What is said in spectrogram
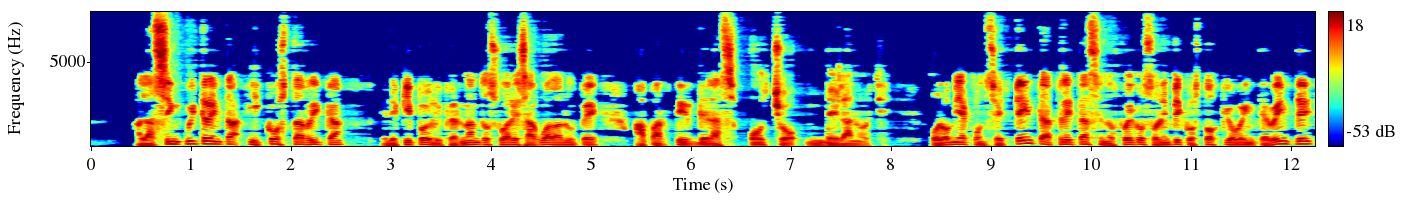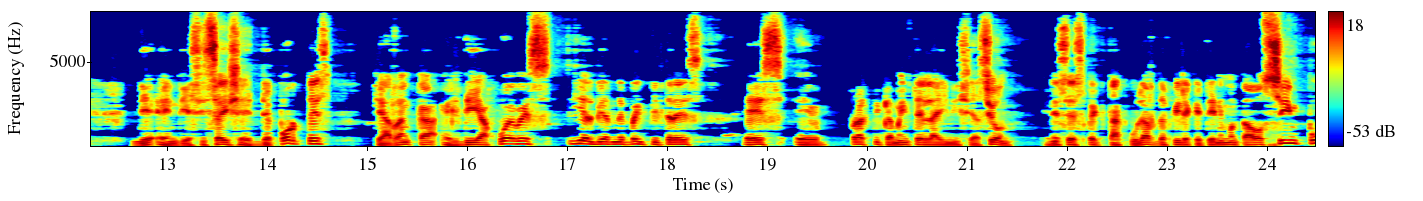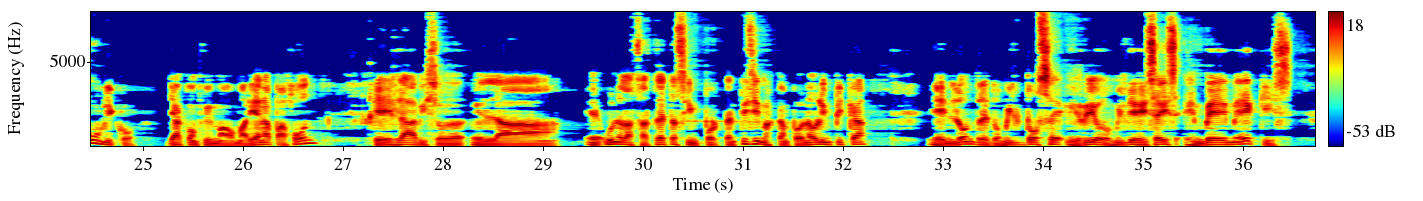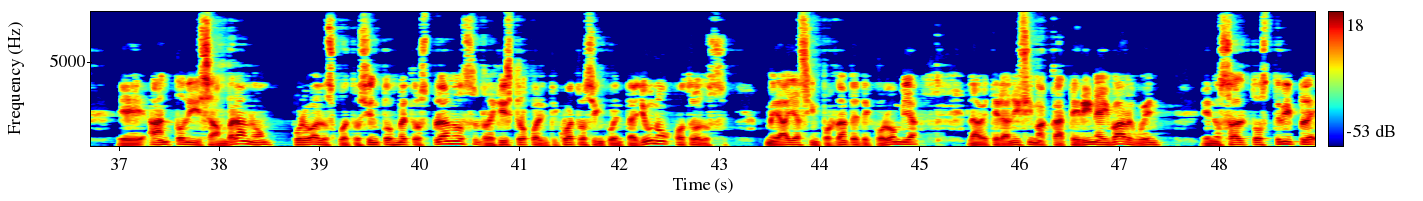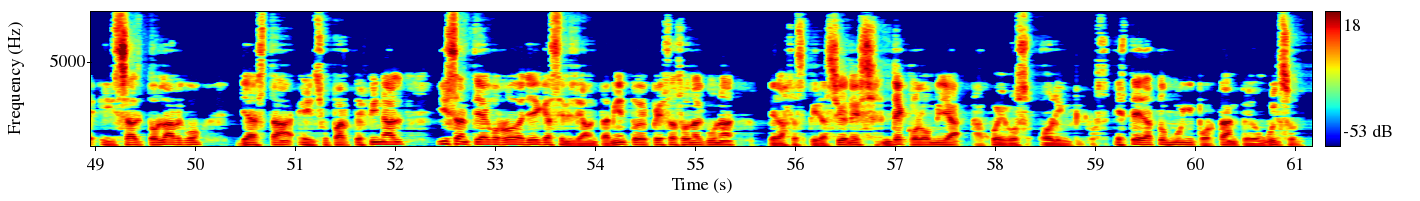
a las 5 y 30 y Costa Rica, el equipo de Luis Fernando Suárez a Guadalupe a partir de las 8 de la noche. Colombia con 70 atletas en los Juegos Olímpicos Tokio 2020 en 16 eh, deportes que arranca el día jueves y el viernes 23 es eh, prácticamente la iniciación en ese espectacular desfile que tiene montado sin público, ya confirmado. Mariana Pajón, que es la, eh, una de las atletas importantísimas campeona olímpica en Londres 2012 y Río 2016 en BMX. Anthony Zambrano prueba los 400 metros planos, registro 44-51, otro de los medallas importantes de Colombia. La veteranísima Caterina Ibarwen en los saltos triple y salto largo ya está en su parte final y Santiago Rodallegas en el levantamiento de pesas son algunas de las aspiraciones de Colombia a Juegos Olímpicos. Este dato es muy importante, don Wilson.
